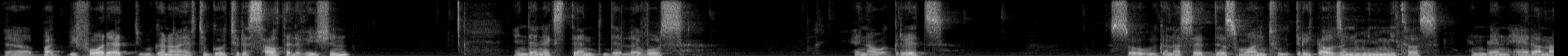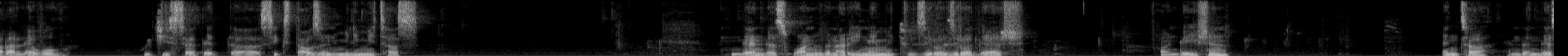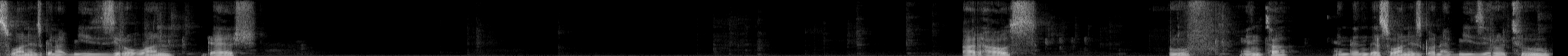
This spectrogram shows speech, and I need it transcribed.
Uh, but before that, we're going to have to go to the south elevation and then extend the levels in our grids. So we're going to set this one to 3000 millimeters and then add another level, which is set at uh, 6000 millimeters and then this one we're gonna rename it to 00 dash foundation. Enter. And then this one is gonna be 01 dash guardhouse roof enter. And then this one is gonna be 02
